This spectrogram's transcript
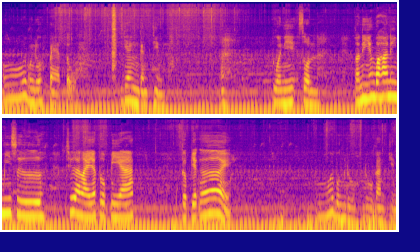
โอ้ยบังดูแปดตัวแย่งกันกินตัวนี้สน ตอนนี้ยังบ่ฮะในมีซื้อชื่ออะไรนะตัวเปียก ตัวเปียกเอ้ยโอ้ยบิ่งดูดูการกิน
